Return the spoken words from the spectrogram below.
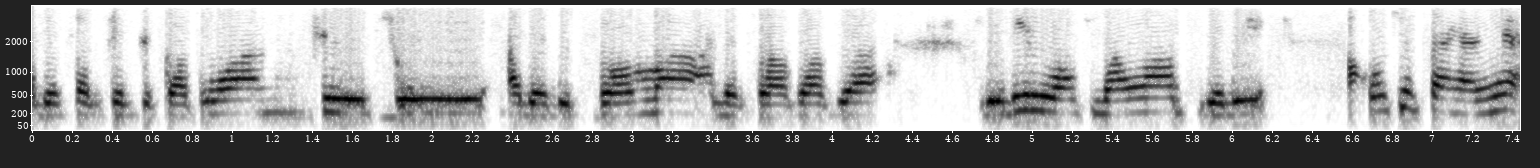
ada sertifikat one, two, three, ada diploma, ada bla bla bla. Jadi luas banget. Jadi aku sih pengennya,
